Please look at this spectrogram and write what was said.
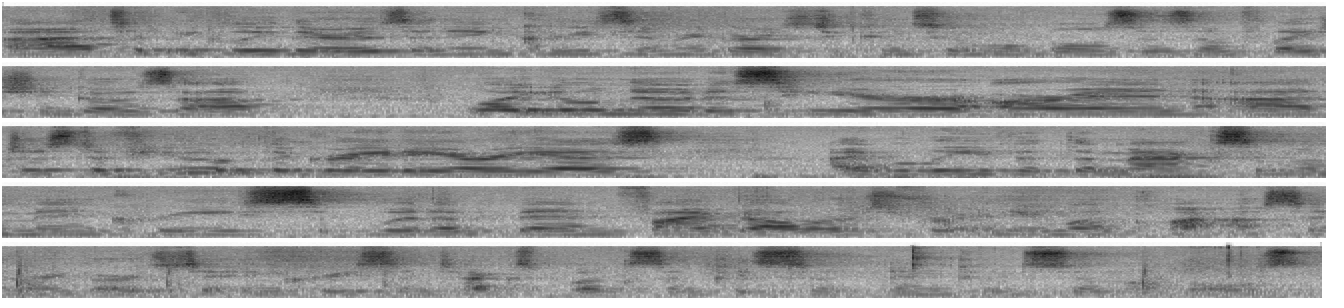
uh, typically there is an increase in regards to consumables as inflation goes up. What you'll notice here are in uh, just a few of the grade areas, I believe that the maximum increase would have been $5 for any one class in regards to increase in textbooks and consu- and consumables.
